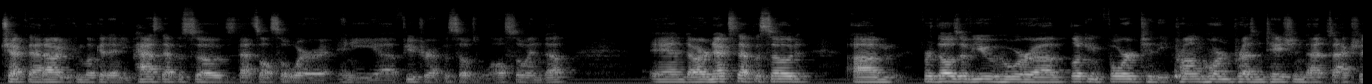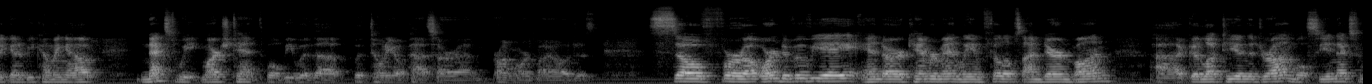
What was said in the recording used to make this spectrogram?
check that out. You can look at any past episodes. That's also where any uh, future episodes will also end up. And our next episode, um, for those of you who are uh, looking forward to the pronghorn presentation, that's actually going to be coming out next week, March 10th. We'll be with uh, with Tony Opatz, our um, pronghorn biologist. So for uh, Orrin Duvuvuei and our cameraman Liam Phillips, I'm Darren Vaughan. Uh, good luck to you in the draw, and we'll see you next week.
